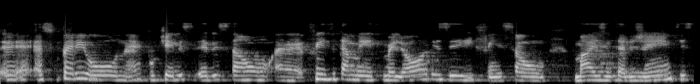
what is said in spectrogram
é, é superior, né? Porque eles eles são é, fisicamente melhores e enfim são mais inteligentes,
